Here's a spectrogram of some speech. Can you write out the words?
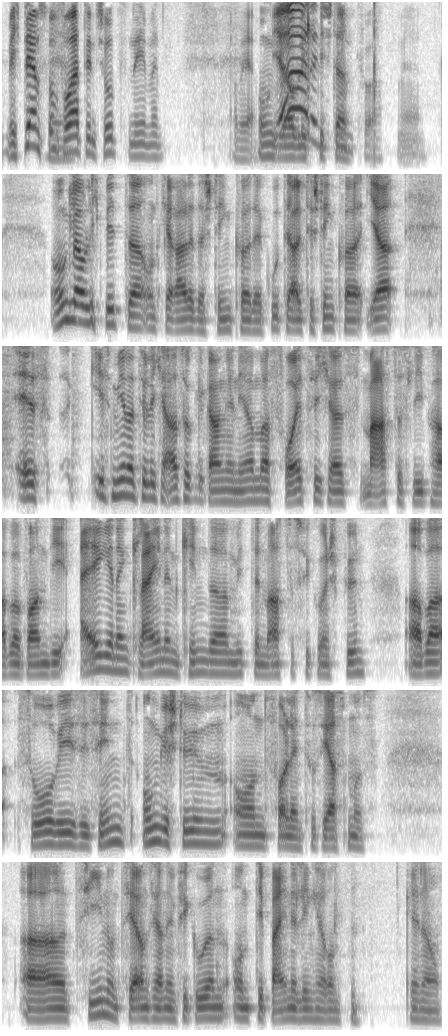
Ich möchte ihm sofort ja. den Schutz nehmen. Aber ja. Unglaublich ja, bitter. Ja. Unglaublich bitter und gerade der Stinkor, der gute alte Stinkor. Ja, es ist mir natürlich auch so gegangen, ja, man freut sich als Masters-Liebhaber, wann die eigenen kleinen Kinder mit den Masters-Figuren spielen, aber so wie sie sind, ungestüm und voll Enthusiasmus, äh, ziehen und zerren sie an den Figuren und die Beine liegen herunten. Genau.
